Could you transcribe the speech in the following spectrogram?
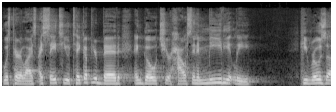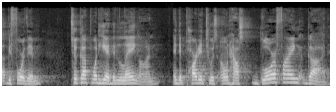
who was paralyzed, I say to you, take up your bed and go to your house. And immediately he rose up before them, took up what he had been laying on, and departed to his own house, glorifying God.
